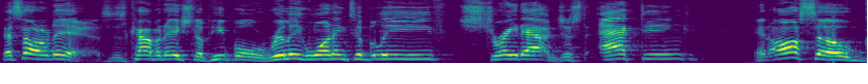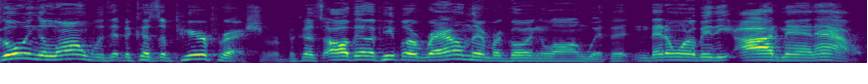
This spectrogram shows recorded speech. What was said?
That's all it is. It's a combination of people really wanting to believe, straight out just acting, and also going along with it because of peer pressure, because all the other people around them are going along with it, and they don't want to be the odd man out.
